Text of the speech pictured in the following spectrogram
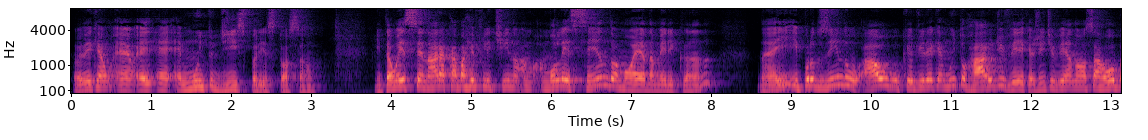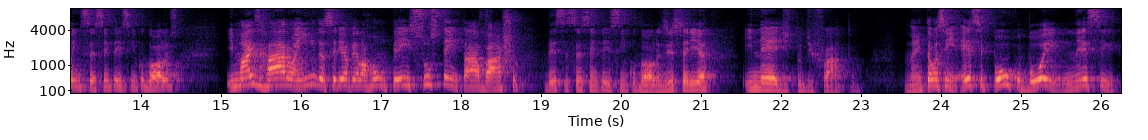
vai ver que é, é, é, é muito díspare a situação. Então esse cenário acaba refletindo, amolecendo a moeda americana né, e, e, produzindo algo que eu diria que é muito raro de ver, que a gente vê a nossa arroba em 65 dólares, e mais raro ainda seria vê-la romper e sustentar abaixo desses 65 dólares. Isso seria inédito de fato. Né? Então, assim, esse pouco boi nesse,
